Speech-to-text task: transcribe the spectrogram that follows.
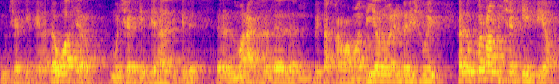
متشاركين فيها دوائر متشاركين فيها هذيك المراكز البطاقة الرمادية ولا على بالي شوي. هذو كلهم متشاركين فيها.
